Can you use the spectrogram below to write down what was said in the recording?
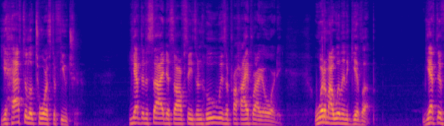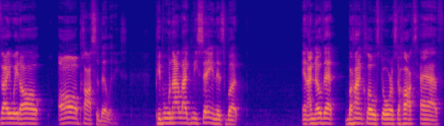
You have to look towards the future. You have to decide this offseason who is a high priority. What am I willing to give up? You have to evaluate all all possibilities. People will not like me saying this, but and I know that behind closed doors, the Hawks have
